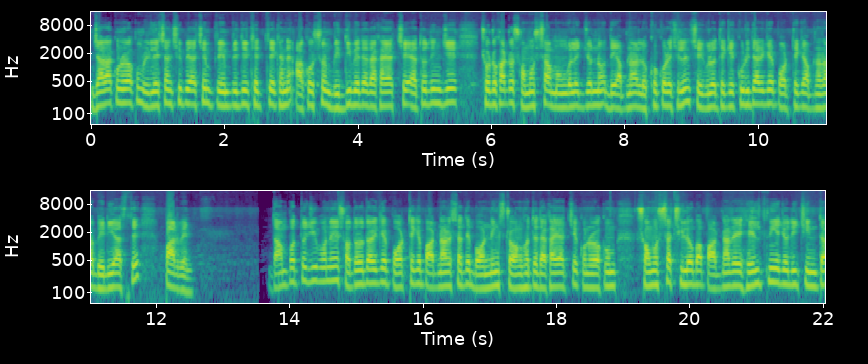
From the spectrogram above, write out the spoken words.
যারা কোনো রকম রিলেশনশিপে আছেন, প্রেম প্রীতির ক্ষেত্রে এখানে আকর্ষণ বৃদ্ধি পেতে দেখা যাচ্ছে। এতদিন যে ছোটোখাটো সমস্যা মঙ্গলের জন্য দে আপনারা লক্ষ্য করেছিলেন, সেগুলো থেকে কুড়ি তারিখের পর থেকে আপনারা বেরিয়ে আসতে পারবেন। দাম্পত্য জীবনে সতেরো তারিখের পর থেকে পার্টনারের সাথে বন্ডিং স্ট্রং হতে দেখা যাচ্ছে। কোনো রকম সমস্যা ছিল বা পার্টনারের হেলথ নিয়ে যদি চিন্তা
